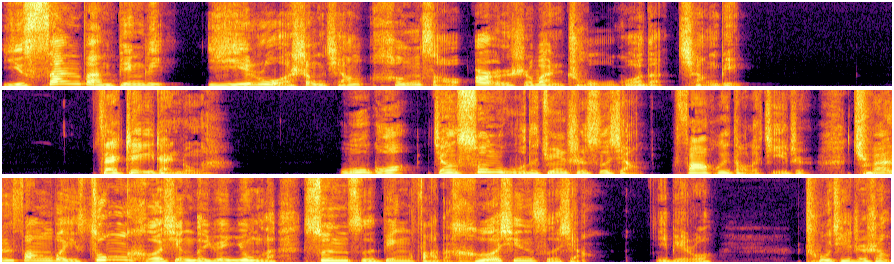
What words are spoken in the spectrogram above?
以三万兵力以弱胜强，横扫二十万楚国的强兵。在这一战中啊。吴国将孙武的军事思想发挥到了极致，全方位、综合性的运用了《孙子兵法》的核心思想。你比如“出奇制胜”“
